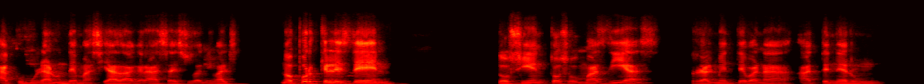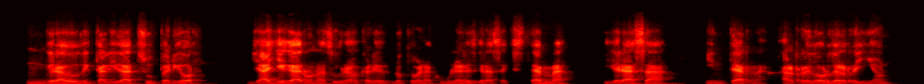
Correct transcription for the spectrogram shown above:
acumularon demasiada grasa a esos animales. No porque les den 200 o más días, realmente van a, tener un, un, grado de calidad superior. Ya llegaron a su grado calidad, lo que van a acumular es grasa externa y grasa interna alrededor del riñón.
